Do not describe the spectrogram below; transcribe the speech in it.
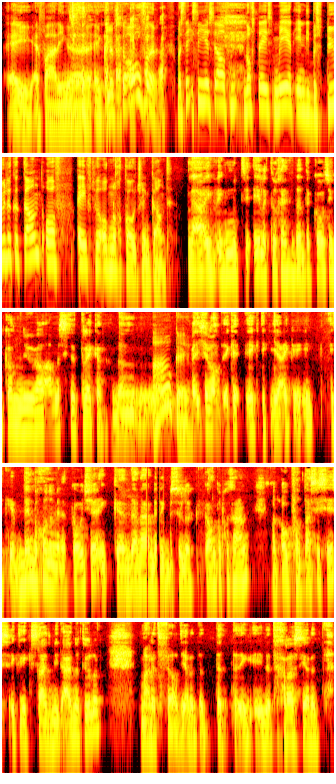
hey, ervaring eh, en clubs te over. Maar zie zie je jezelf nog steeds meer in die bestuurlijke kant... of eventueel ook nog coachingkant? Nou, ik, ik moet eerlijk toegeven dat de coaching kan nu wel aan me zitten trekken. Dan, Ah, oké. Weet je, want ik, ik, ik, ja, ik, ik, ik ben begonnen met het coachen. Ik, eh, daarna ben ik bestuurlijke kant op gegaan. Wat ook fantastisch is. Ik, ik sluit het niet uit natuurlijk. Maar het veld, ja, dat, dat, dat, dat gras, ja, dat,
